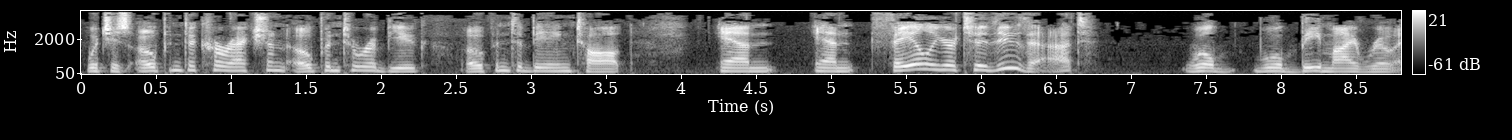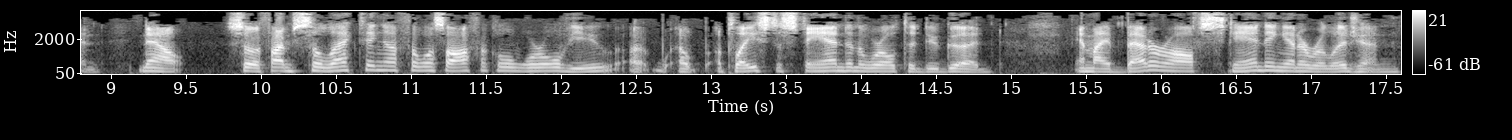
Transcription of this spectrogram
which is open to correction, open to rebuke, open to being taught. And, and failure to do that will, will be my ruin. Now, so if I'm selecting a philosophical worldview, a, a, a place to stand in the world to do good, am I better off standing in a religion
